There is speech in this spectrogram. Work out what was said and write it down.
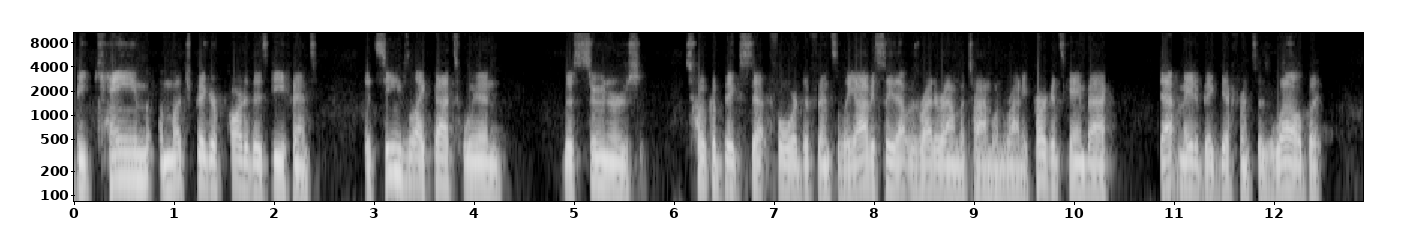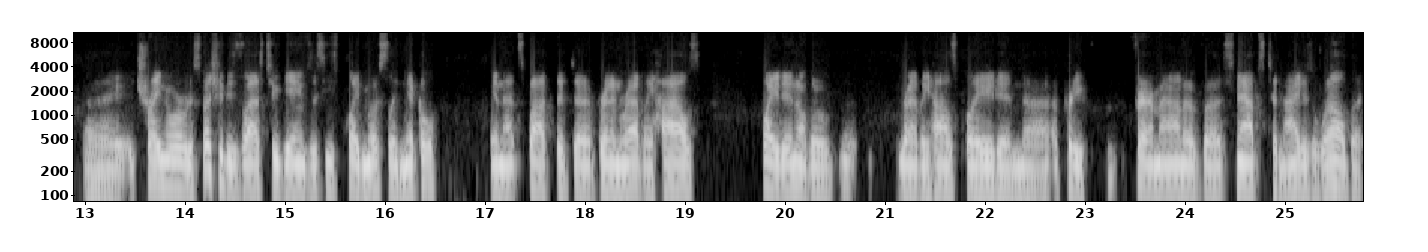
became a much bigger part of this defense, it seems like that's when the Sooners took a big step forward defensively. Obviously, that was right around the time when Ronnie Perkins came back. That made a big difference as well. But uh, Tre Norwood, especially these last two games, as he's played mostly nickel in that spot that uh, Brendan Radley Hiles played in, although Radley Hiles played in uh, a pretty fair amount of uh, snaps tonight as well. But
